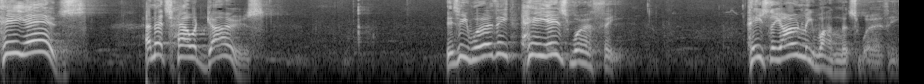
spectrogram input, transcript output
He is. And that's how it goes. Is he worthy? He is worthy. He's the only one that's worthy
